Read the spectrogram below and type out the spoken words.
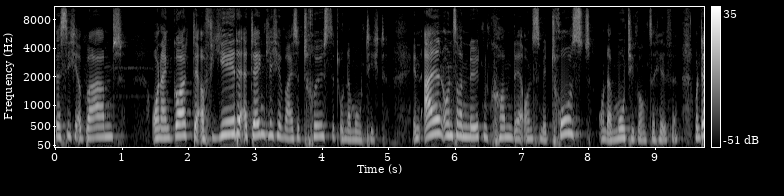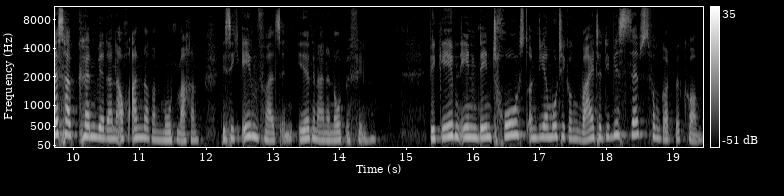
der sich erbarmt und ein Gott, der auf jede erdenkliche Weise tröstet und ermutigt. In allen unseren Nöten kommt er uns mit Trost und Ermutigung zur Hilfe. Und deshalb können wir dann auch anderen Mut machen, die sich ebenfalls in irgendeiner Not befinden. Wir geben ihnen den Trost und die Ermutigung weiter, die wir selbst von Gott bekommen.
